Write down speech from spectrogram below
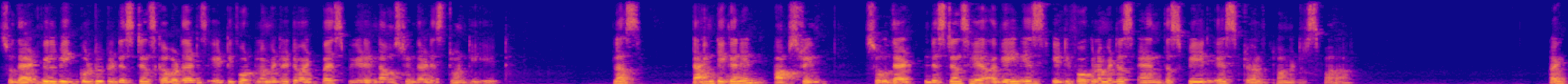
So that will be equal to the distance covered that is 84 kilometer divided by speed in downstream that is 28 plus time taken in upstream. So that distance here again is 84 kilometers and the speed is 12 kilometers per hour. Right.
